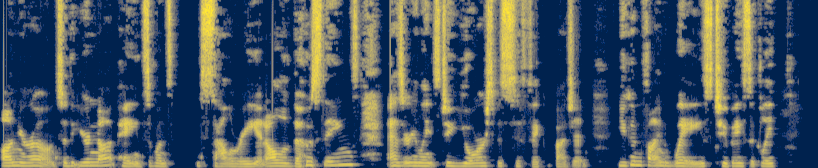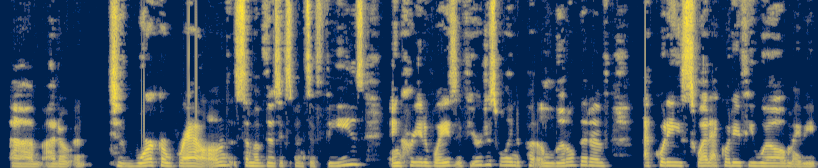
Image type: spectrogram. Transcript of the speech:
on your own so that you're not paying someone's salary and all of those things as it relates to your specific budget. You can find ways to basically, um, I don't, to work around some of those expensive fees in creative ways. If you're just willing to put a little bit of equity, sweat equity, if you will, maybe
